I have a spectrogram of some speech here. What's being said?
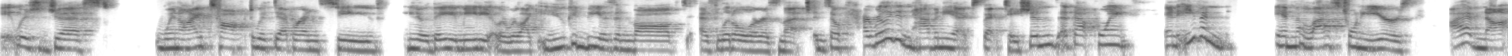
it was just when I talked with Deborah and Steve, you know, they immediately were like, you can be as involved as little or as much. And so I really didn't have any expectations at that point. And even in the last 20 years, I have not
